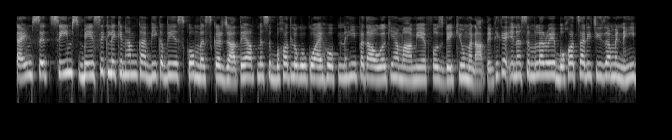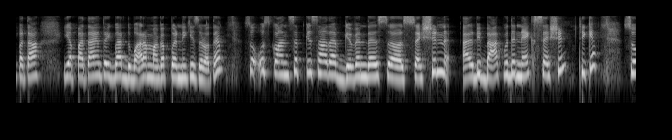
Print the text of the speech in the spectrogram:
टाइम्स इट सीम्स बेसिक लेकिन हम कभी कभी इसको मिस कर जाते हैं आप में से बहुत लोगों को आई होप नहीं पता होगा कि हम आर्मी एफ डे क्यों मनाते हैं ठीक है इन अ सिमिलर वे बहुत सारी चीज़ें हमें नहीं पता या पता है तो एक बार दोबारा मगअप करने की ज़रूरत है सो so, उस कॉन्सेप्ट के साथ I have given this session I be back with the next session ठीक है so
